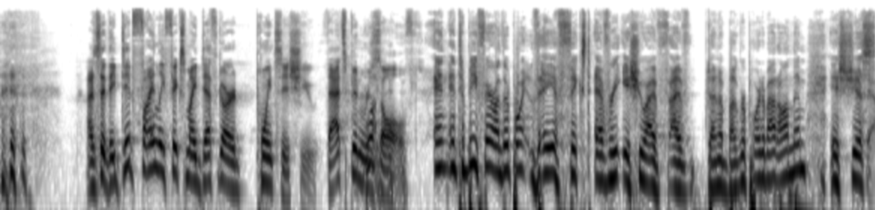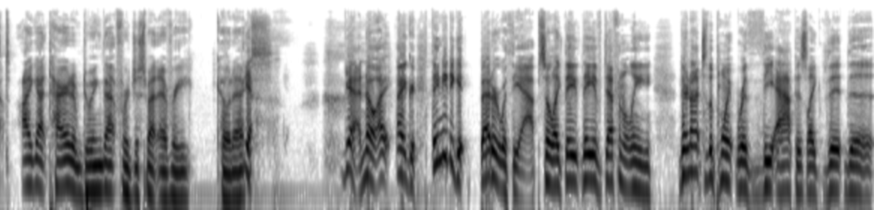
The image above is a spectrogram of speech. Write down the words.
I'd say they did finally fix my Death Guard points issue. That's been resolved. And and to be fair on their point, they have fixed every issue I've I've done a bug report about on them. It's just I got tired of doing that for just about every codex. Yes. Yeah, no, I, I agree. They need to get better with the app. So like they they have definitely they're not to the point where the app is like the the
